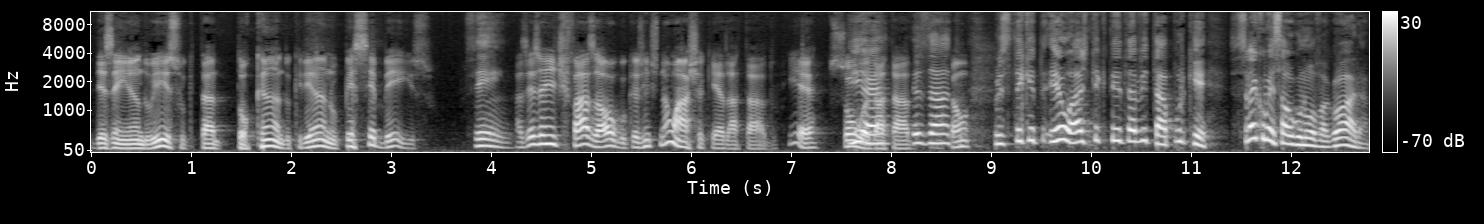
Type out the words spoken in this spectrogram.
desenhando isso, que está tocando, criando, perceber isso. Sim. Às vezes a gente faz algo que a gente não acha que é datado. E é, soa E é, datado. Exato. Então, Por isso tem que, eu acho que tem que tentar evitar. Por quê? Se você vai começar algo novo agora,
